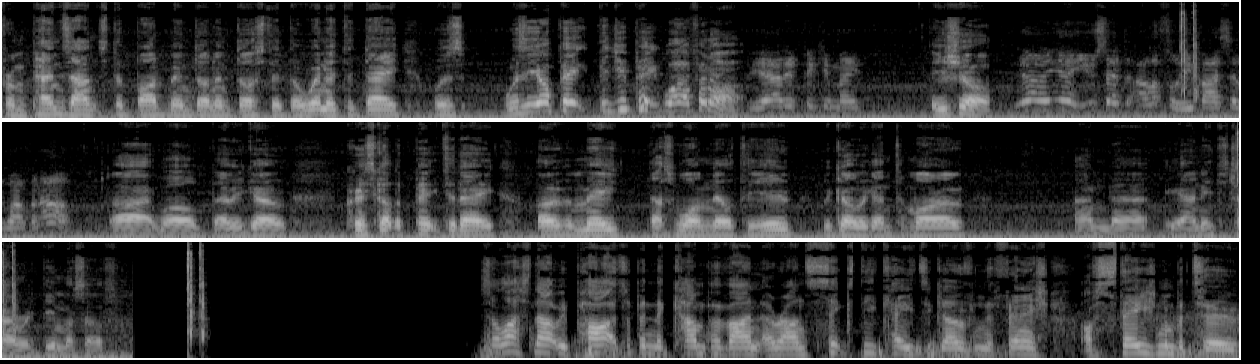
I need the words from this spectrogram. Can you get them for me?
from Penzance to Bodmin done and dusted. The winner today was, was it your pick? Did you pick Wout van Aert? Yeah, I did pick him, mate. Are you sure? Yeah, yeah, you said Alaphilippe, I said Wout van Aert. All right, well, there we go. Chris got the pick today over me. That's 1-0 to you. We go again tomorrow. And uh, yeah, I need to try and redeem myself. So last night we parked up in the camper van around 60k to go from the finish of stage number two,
